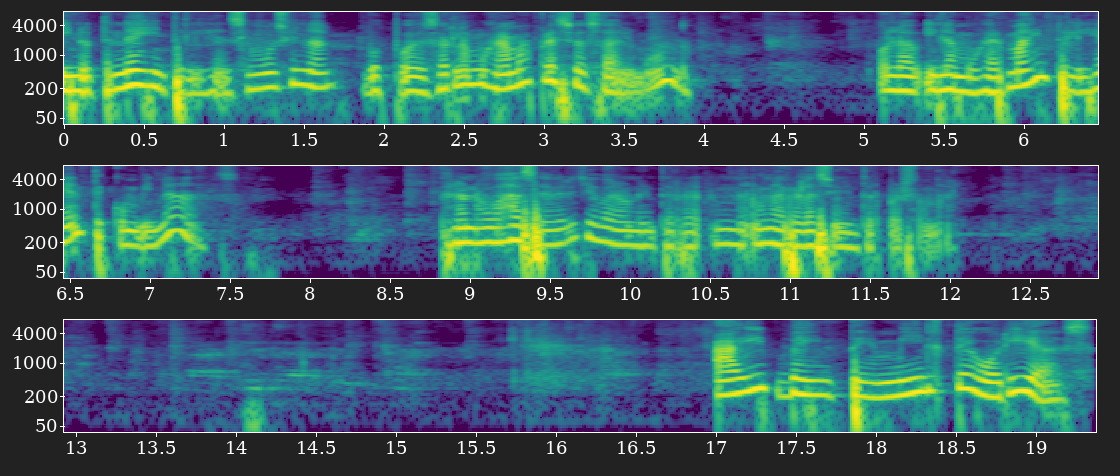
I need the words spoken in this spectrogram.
y no tenés inteligencia emocional, vos podés ser la mujer más preciosa del mundo. Y la mujer más inteligente combinadas. Pero no vas a saber llevar una, una, relación interpersonal. Hay 20.000 teorías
